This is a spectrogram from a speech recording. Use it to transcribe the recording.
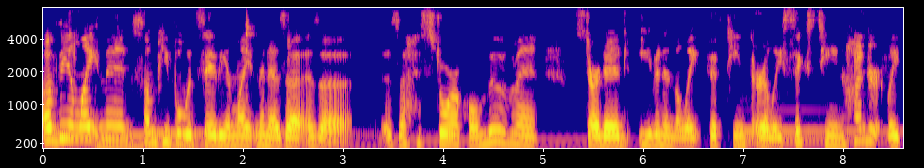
of the Enlightenment. Some people would say the Enlightenment as a as a as a historical movement started even in the late 15th, early 1600, late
